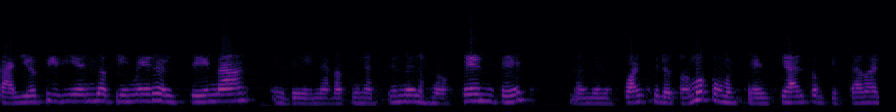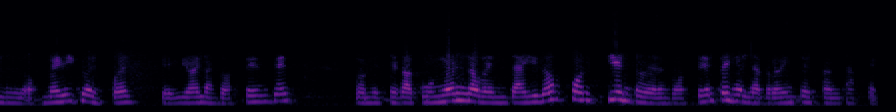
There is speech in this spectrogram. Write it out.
salió pidiendo primero el tema de la vacunación de los docentes, donde los cual se lo tomó como esencial porque estaban los médicos, después se dio a las docentes, donde se vacunó el 92% de los docentes en la provincia de Santa Fe.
